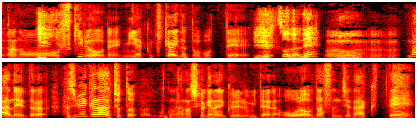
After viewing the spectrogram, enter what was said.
う、あのー スキルをね、磨く機会だと思って、そうだね。うんうんうんうん。まあね、だから、初めからちょっと僕が話しかけないでくれるみたいなオーラを出すんじゃなくて、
